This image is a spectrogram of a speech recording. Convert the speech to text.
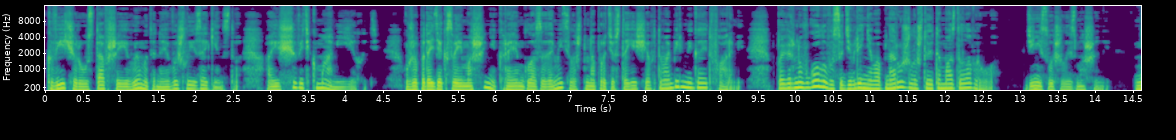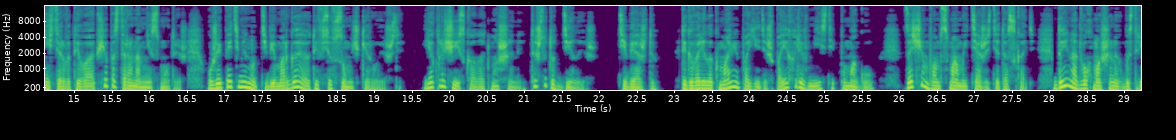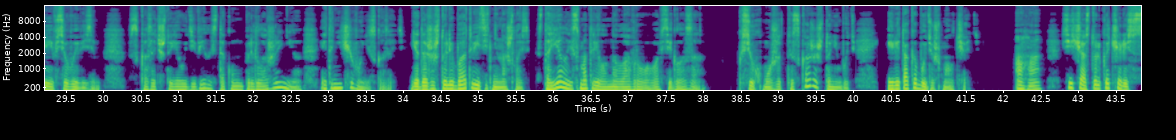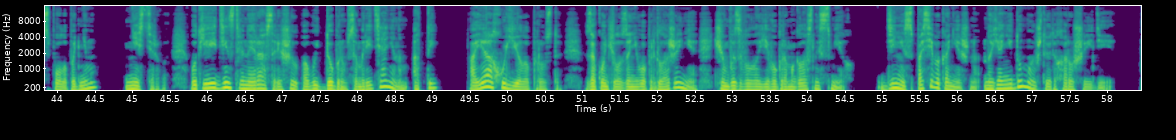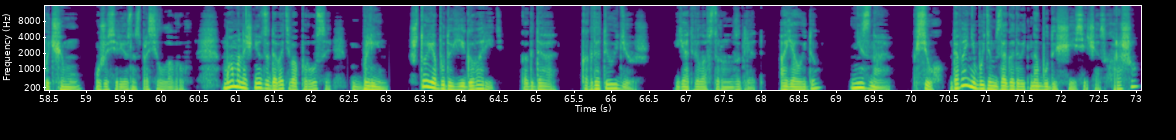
К вечеру, уставшая и вымотанная, вышла из агентства. А еще ведь к маме ехать. Уже подойдя к своей машине, краем глаза заметила, что напротив стоящий автомобиль мигает фарами. Повернув голову, с удивлением обнаружила, что это Мазда Лаврова. Денис вышел из машины. Нестерова, ты вообще по сторонам не смотришь? Уже пять минут тебе моргаю, а ты все в сумочке роешься. Я ключи искала от машины. Ты что тут делаешь? Тебя жду. Ты говорила, к маме поедешь, поехали вместе, помогу. Зачем вам с мамой тяжести таскать? Да и на двух машинах быстрее все вывезем. Сказать, что я удивилась такому предложению, это ничего не сказать. Я даже что-либо ответить не нашлась. Стояла и смотрела на Лаврова во все глаза. Ксюх, может, ты скажешь что-нибудь? Или так и будешь молчать? Ага, сейчас только челюсть с пола подниму. Нестерова, вот я единственный раз решил побыть добрым самаритянином, а ты? А я охуела просто. Закончила за него предложение, чем вызвала его громогласный смех. Денис, спасибо, конечно, но я не думаю, что это хорошая идея. Почему? Уже серьезно спросил Лавров. Мама начнет задавать вопросы. Блин, что я буду ей говорить? Когда... когда ты уйдешь? Я отвела в сторону взгляд. А я уйду? Не знаю. «Ксюх, давай не будем загадывать на будущее сейчас, хорошо?»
